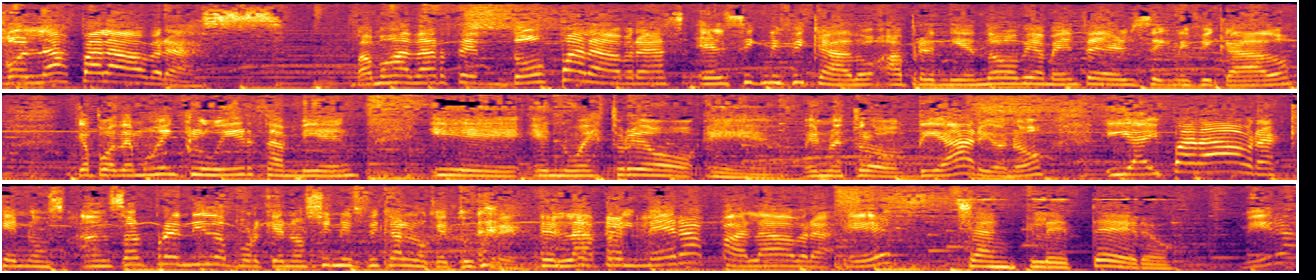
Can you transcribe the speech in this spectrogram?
con las palabras. Vamos a darte dos palabras, el significado, aprendiendo obviamente el significado que podemos incluir también eh, en, nuestro, eh, en nuestro diario, ¿no? Y hay palabras que nos han sorprendido porque no significan lo que tú crees. La primera palabra es, Chancletero. mira,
